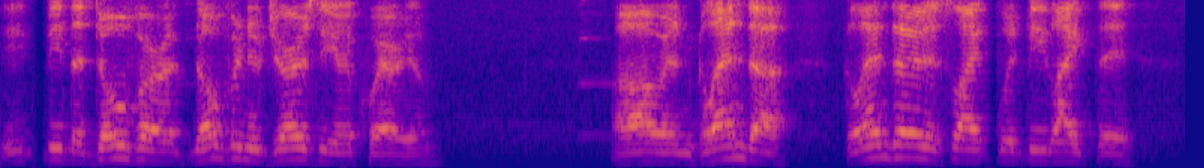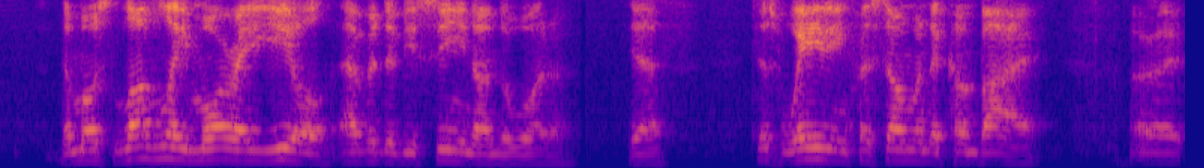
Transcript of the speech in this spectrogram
He'd be the Dover, Dover, New Jersey aquarium. Oh, and Glenda. Glenda is like would be like the the most lovely moray eel ever to be seen underwater. Yes. Just waiting for someone to come by. All right.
